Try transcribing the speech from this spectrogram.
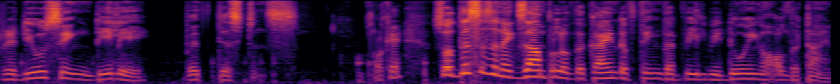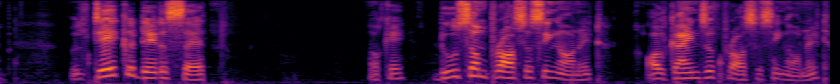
reducing delay with distance okay? So this is an example of the kind of thing that we'll be doing all the time. We'll take a data set okay do some processing on it all kinds of processing on it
